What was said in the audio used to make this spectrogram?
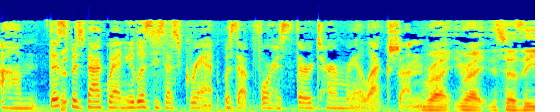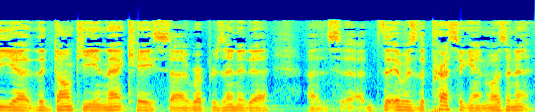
um, this was back when Ulysses S. Grant was up for his third term reelection. Right, right. So the uh, the donkey in that case uh, represented a, a s- uh, it was the press again, wasn't it?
